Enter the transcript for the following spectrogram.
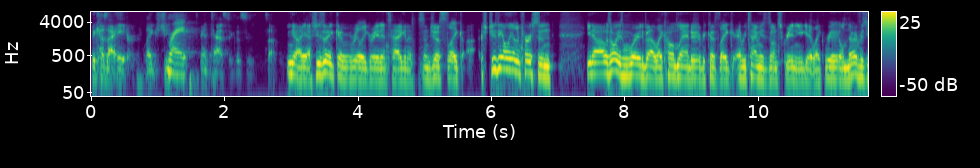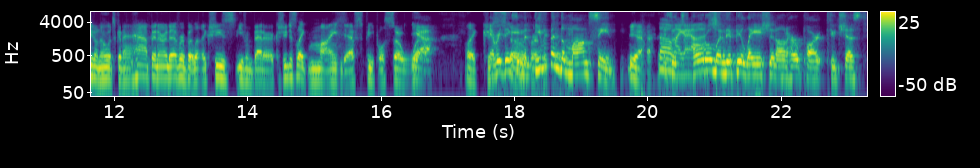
because I hate her. Like she's Right. fantastic this season. So Yeah, yeah, she's like a really great antagonist, and just like she's the only other person. You know, I was always worried about like Homelander because like every time he's on screen, you get like real nervous. You don't know what's going to happen or whatever. But like she's even better because she just like mind f's people so well. yeah, like just everything's so in the, perfect. even the mom scene yeah. Oh is my a gosh. total manipulation on her part to just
